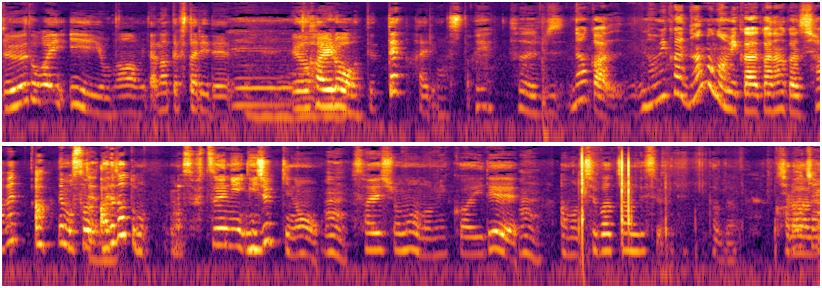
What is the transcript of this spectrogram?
ルードがいいよなみたいになって2人で「ルー。ド入ろう」って言って入りました。そうなんか飲み会何の飲み会かなんか喋っあでもそれあれだと思います。普通に20期のうん。うん最初の飲み会で、あの千葉ちゃんですよね多分唐揚げ。新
